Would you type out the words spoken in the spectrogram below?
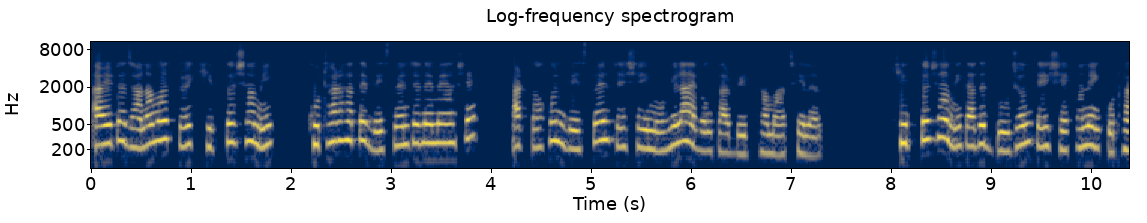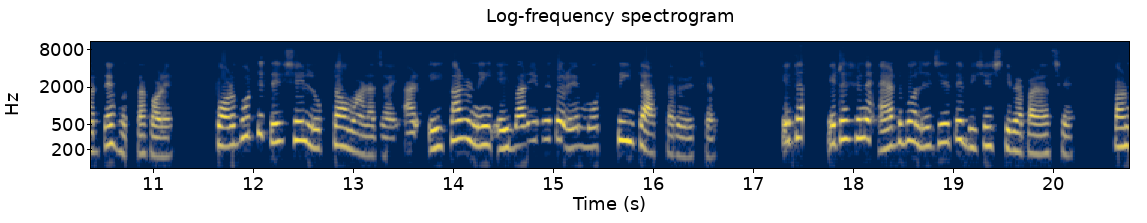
আর এটা জানা মাত্রই ক্ষিপ্ত স্বামী কুঠার হাতে বেসমেন্টে নেমে আসে আর তখন বেসমেন্টে সেই মহিলা এবং তার বৃদ্ধা মা ছিলেন। ক্ষিপ্ত স্বামী তাদের দুজনকেই সেখানেই কুঠার দিয়ে হত্যা করে। পরবর্তীতে সেই লোকটাও মারা যায়। আর এই কারণেই এই বাড়ির ভেতরে মোট তিনটা আত্মা রয়েছে। এটা এটা শুনে অ্যাড বলে যে এতে বিশেষ কি ব্যাপার আছে? কারণ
